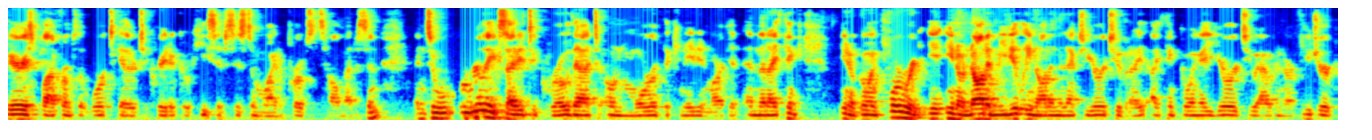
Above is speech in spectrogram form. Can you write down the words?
various platforms that work together to create a cohesive system wide approach to telemedicine. And so we're really excited to grow that to own more of the Canadian market. And then I think, you know, going forward, you know, not immediately, not in the next year or two, but I, I think going a year or two out in our future,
